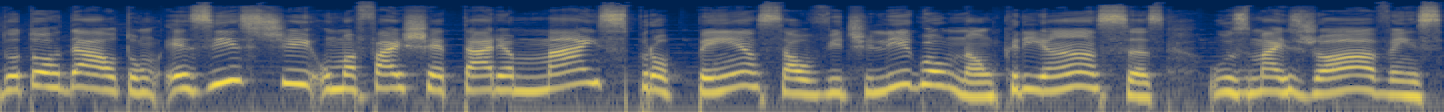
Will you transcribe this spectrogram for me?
Doutor Dalton, existe uma faixa etária mais propensa ao vitiligo ou não? Crianças, os mais jovens,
